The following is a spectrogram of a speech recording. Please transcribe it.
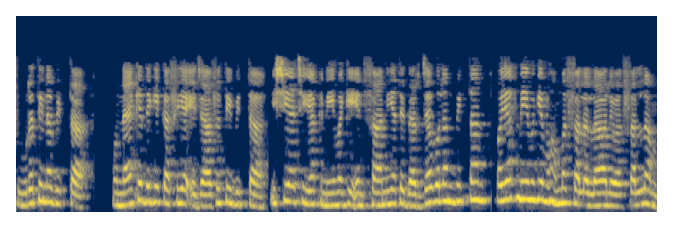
صورتی نہ بیتا و نئے کے دگی کسی اجازتی بیتا اشیا چی یک نیمگی انسانیت درجہ بلند بیتن و یک نیمگی محمد صلی اللہ علیہ وسلم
